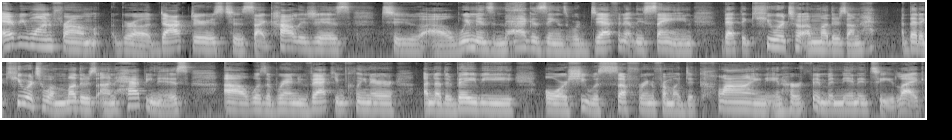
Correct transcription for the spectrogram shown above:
everyone from girl doctors to psychologists to uh, women's magazines were definitely saying that the cure to a mother's un- that a cure to a mother's unhappiness uh, was a brand new vacuum cleaner, another baby, or she was suffering from a decline in her femininity. Like,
